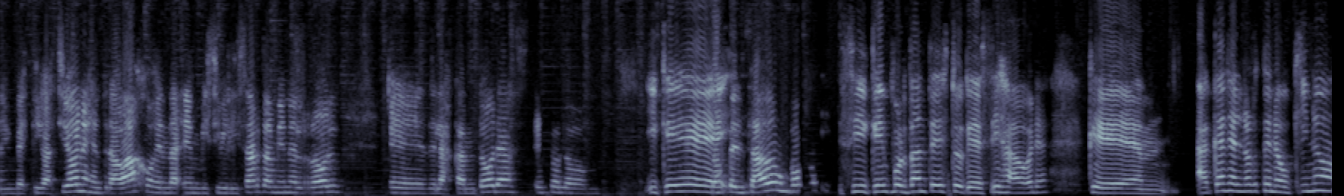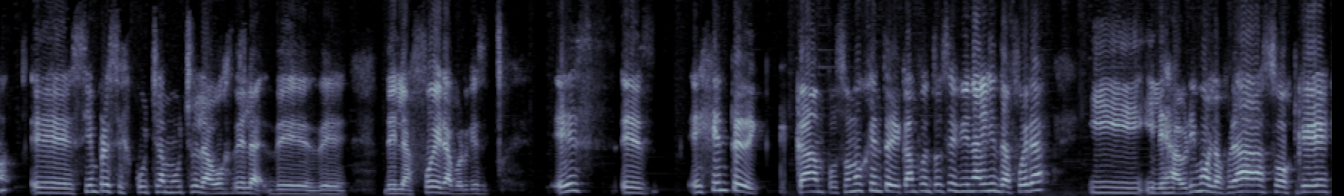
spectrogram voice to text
investigaciones, en trabajos, en, visibilizar también el rol eh, de las cantoras, eso lo... ¿Y qué, has pensado un poco? Sí, qué importante esto que decís ahora, que mm, acá en el norte neuquino eh, siempre se escucha mucho la voz de la, de, de la afuera, porque es, es, gente de campo, somos gente de campo, entonces viene alguien de afuera y, les abrimos los brazos, que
